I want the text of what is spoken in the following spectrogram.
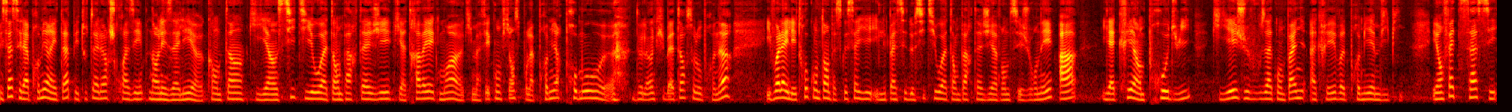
Et ça, c'est la première étape. Et tout à l'heure, je croisais dans les allées euh, Quentin, qui est un CTO à temps partagé, qui a travaillé avec moi, euh, qui m'a fait confiance pour la première promo de l'incubateur solopreneur. Et voilà, il est trop content parce que ça y est, il est passé de CTO à temps partagé avant de ses journées à il a créé un produit qui est je vous accompagne à créer votre premier MVP. Et en fait, ça, c'est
